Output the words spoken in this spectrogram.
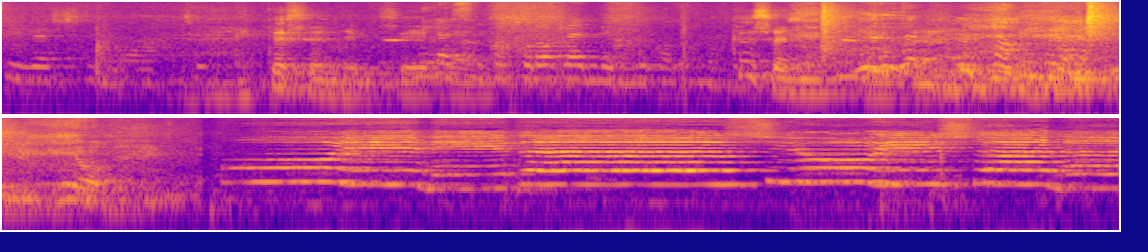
Szívesen látjuk. Köszönjük Mi szépen. leszünk akkor a vendégfogadók? Köszönjük szépen. Jó, Én édes jó Istenem,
